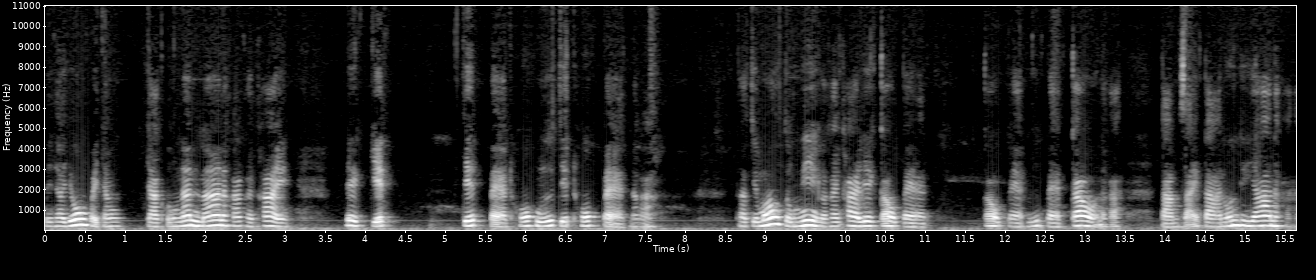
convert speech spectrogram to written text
ไปทายงไปจังจากตรงนั่นมานะคะคล้ายๆเลขเจ็ดเจ็ดแปดหกหรือเจ็ดหกแปดนะคะถ้าจะมองตรงนี้ก็คล้ายๆเลขเก้าแปดเก้าแปดหรือแปดเก้านะคะ ตามสายตาโน้นที่ย่านะคะ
